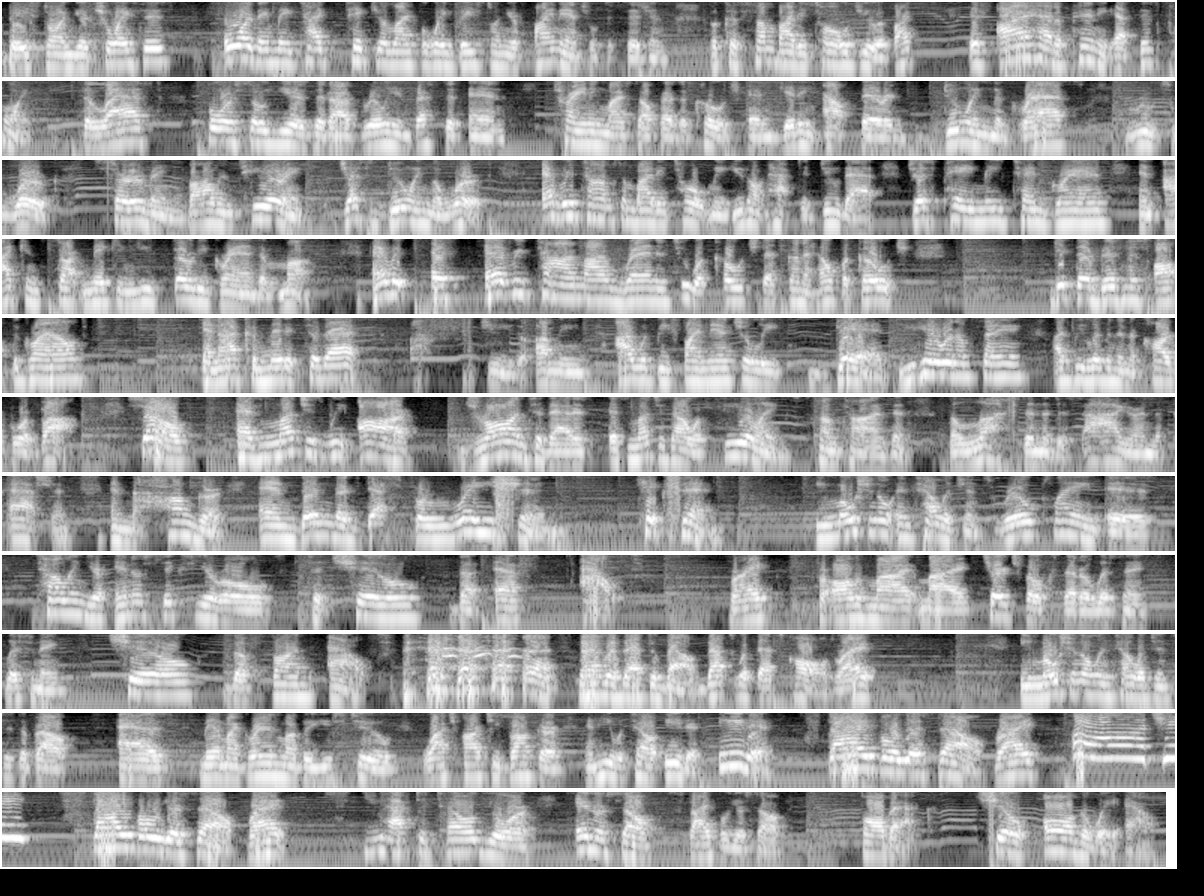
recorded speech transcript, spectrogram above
based on your choices, or they may t- take your life away based on your financial decisions because somebody told you if I if I had a penny at this point, the last four or so years that I've really invested in training myself as a coach and getting out there and doing the grassroots work, serving, volunteering, just doing the work. Every time somebody told me you don't have to do that, just pay me 10 grand and I can start making you 30 grand a month. Every if every time I ran into a coach that's going to help a coach get their business off the ground and I committed to that, Jesus. I mean, I would be financially dead. You hear what I'm saying? I'd be living in a cardboard box. So, as much as we are drawn to that, as, as much as our feelings sometimes, and the lust and the desire and the passion and the hunger, and then the desperation kicks in. Emotional intelligence, real plain, is telling your inner six year old to chill the F out, right? For all of my my church folks that are listening, listening, chill the fun out. that's what that's about. That's what that's called, right? Emotional intelligence is about as me and my grandmother used to watch Archie Bunker, and he would tell Edith, Edith, stifle yourself, right? Oh, Archie, stifle yourself, right? You have to tell your inner self, stifle yourself, fall back, chill all the way out,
